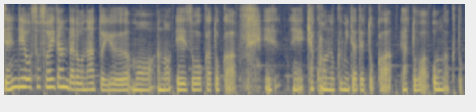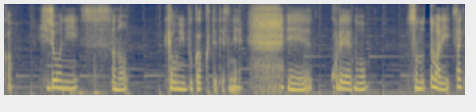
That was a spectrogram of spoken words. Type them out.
前例を注いだんだろうなというもうあの映像化とかええ脚本の組み立てとかあとは音楽とか非常にあの興味深くてですね、えー、これのそのつまりさっき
